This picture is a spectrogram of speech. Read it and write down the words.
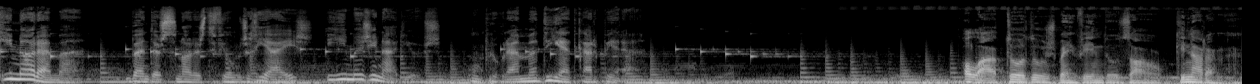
Kinorama. Bandas sonoras de filmes reais e imaginários. Um programa de Edgar Pera. Olá a todos, bem-vindos ao Kinorama.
